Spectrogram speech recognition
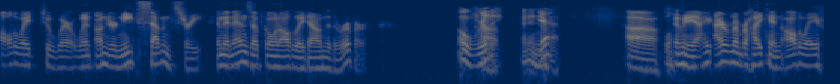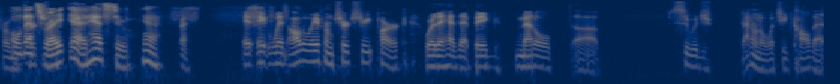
all the way to where it went underneath Seventh Street, and then ends up going all the way down to the river. Oh, really? I didn't. know. Yeah. Uh, Cool. I mean, I, I remember hiking all the way from. Oh, that's Church- right. Yeah, it has to. Yeah. It, it went all the way from Church Street Park, where they had that big metal uh, sewage. I don't know what you'd call that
